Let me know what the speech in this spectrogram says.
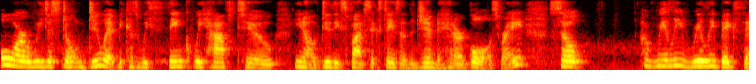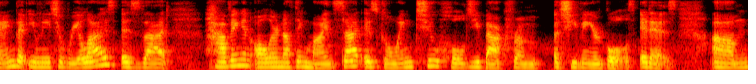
or we just don't do it because we think we have to, you know, do these five, six days at the gym to hit our goals, right? So, a really, really big thing that you need to realize is that having an all or nothing mindset is going to hold you back from achieving your goals. It is. Um,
